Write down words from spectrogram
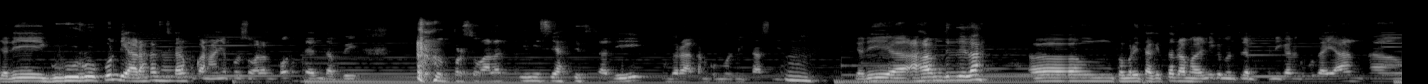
Jadi guru pun diarahkan hmm. sekarang bukan hanya persoalan konten tapi persoalan inisiatif tadi menggerakkan komunitasnya. Hmm. Jadi uh, alhamdulillah um, pemerintah kita dalam hal ini Kementerian Pendidikan dan Kebudayaan um,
